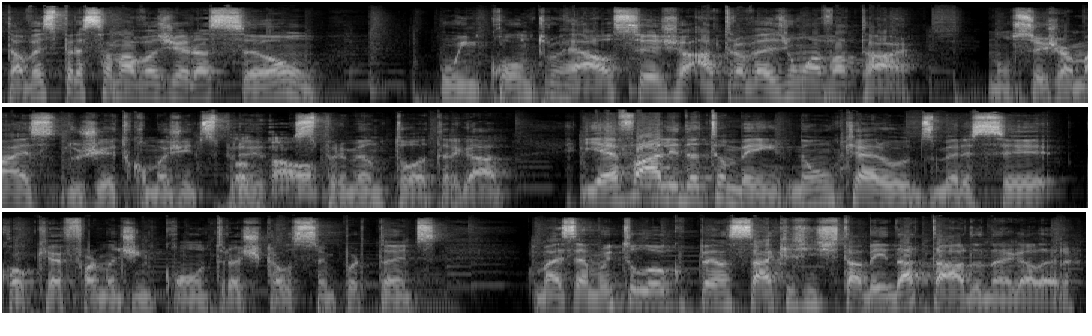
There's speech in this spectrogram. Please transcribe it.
Talvez pra essa nova geração o encontro real seja através de um avatar, não seja mais do jeito como a gente exper- Total. experimentou, tá ligado? E é válida também, não quero desmerecer qualquer forma de encontro, acho que elas são importantes. Mas é muito louco pensar que a gente tá bem datado, né, galera?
